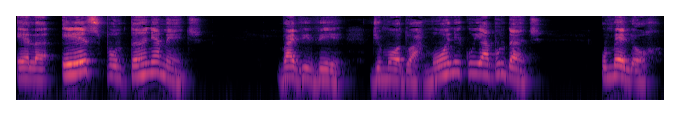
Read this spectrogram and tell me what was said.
ela espontaneamente vai viver de modo harmônico e abundante o melhor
